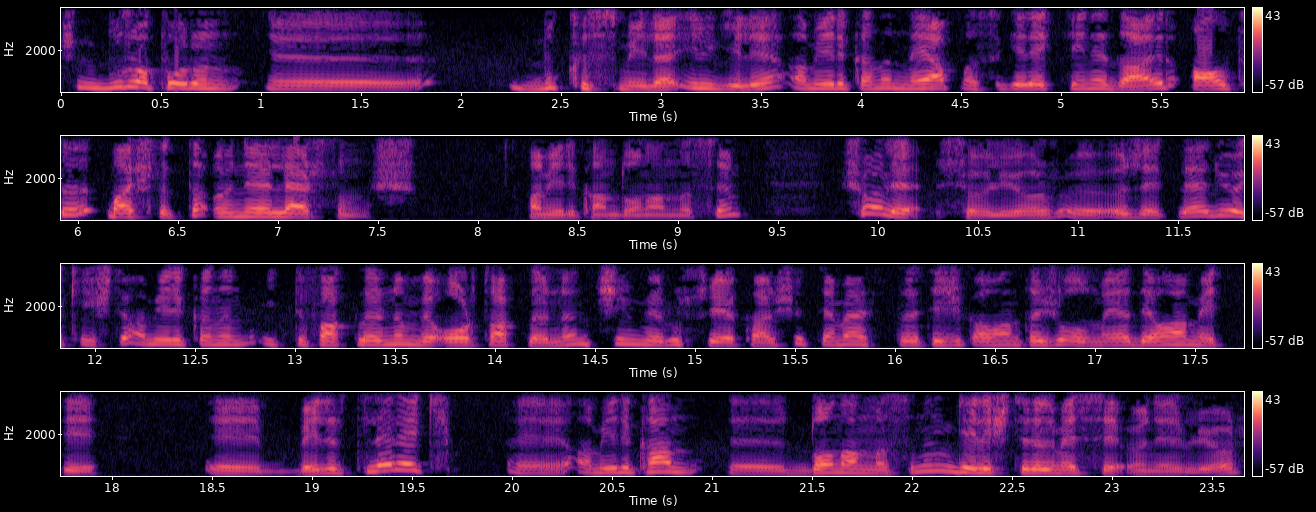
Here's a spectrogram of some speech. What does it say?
Şimdi bu raporun e, bu kısmıyla ilgili Amerika'nın ne yapması gerektiğine dair 6 başlıkta öneriler sunmuş Amerikan donanması. Şöyle söylüyor e, özetle diyor ki işte Amerika'nın ittifaklarının ve ortaklarının Çin ve Rusya'ya karşı temel stratejik avantajı olmaya devam ettiği e, belirtilerek e, Amerikan e, donanmasının geliştirilmesi öneriliyor.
